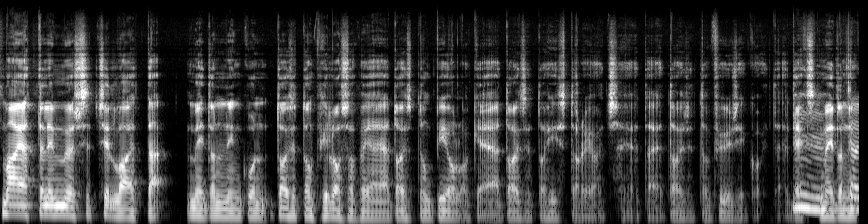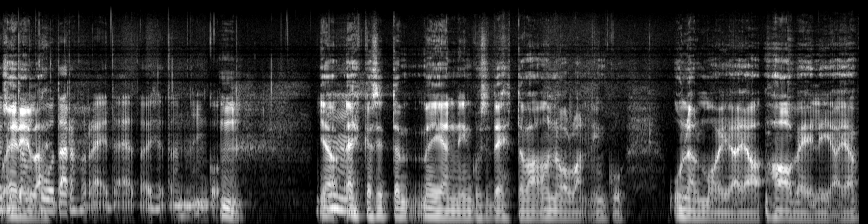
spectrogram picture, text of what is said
mä ajattelin myös sit silloin, että meitä on niin kuin, toiset on filosofeja ja toiset on biologeja ja toiset on historioitsijoita ja toiset on fyysikoita. Ja mm, meitä on niin kuin erillä. on puutarhureita ja toiset on niin kuin... mm. Ja mm. ehkä sitten meidän niin kuin se tehtävä on olla niin kuin – unelmoija ja haaveilija ja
